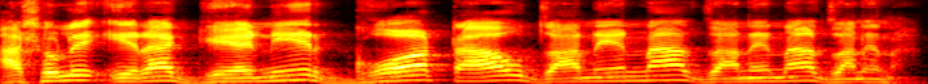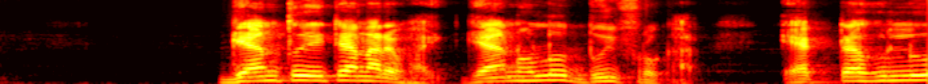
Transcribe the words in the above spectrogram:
আসলে এরা জ্ঞানের গটাও জানে না জানে না জানে না। জ্ঞান তো এটা না রে ভাই, জ্ঞান হলো দুই প্রকার। একটা হলো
